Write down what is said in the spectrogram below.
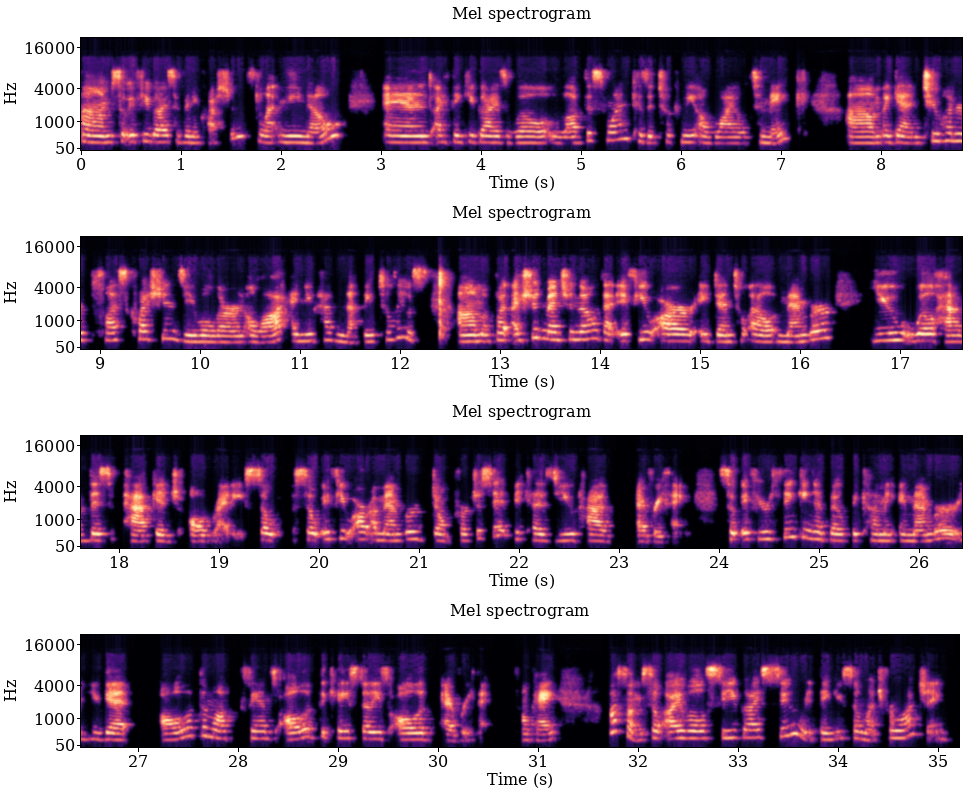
Um, so if you guys have any questions, let me know. And I think you guys will love this one because it took me a while to make. Um, again, 200 plus questions, you will learn a lot and you have nothing to lose. Um, but I should mention though that if you are a Dentalelle member, you will have this package already. So, so if you are a member, don't purchase it because you have everything. So if you're thinking about becoming a member, you get all of the mock exams, all of the case studies, all of everything. Okay. Awesome. So I will see you guys soon. Thank you so much for watching.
